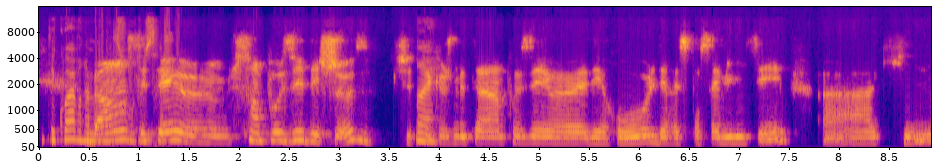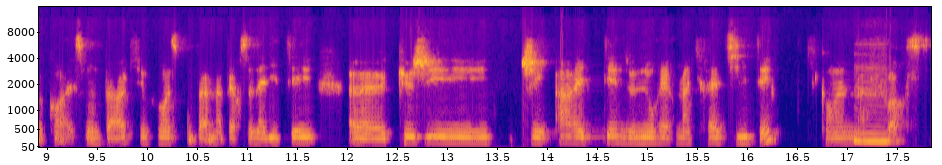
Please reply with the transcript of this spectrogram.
C'était quoi vraiment Ben, c'était s'imposer des choses. C'était que je m'étais imposé des rôles, des responsabilités qui ne me correspondent pas, qui ne correspondent pas à ma personnalité, que j'ai j'ai arrêté de nourrir ma créativité, quand même ma hmm. force.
